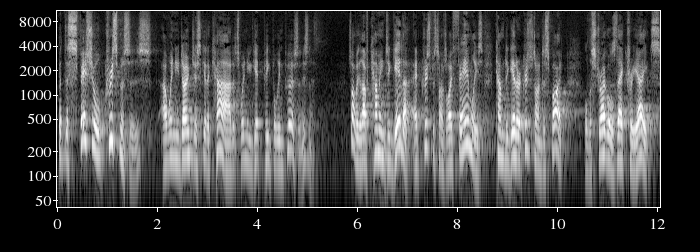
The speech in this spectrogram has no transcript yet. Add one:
But the special Christmases are when you don't just get a card, it's when you get people in person, isn't it? That's why we love coming together at Christmas time. It's why families come together at Christmas time despite all the struggles that creates,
